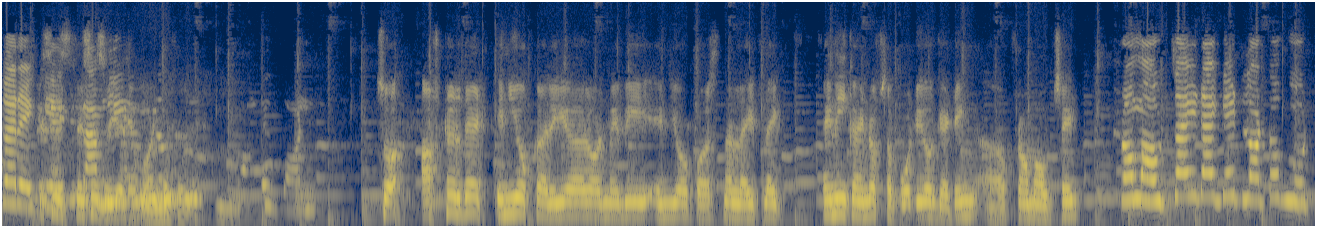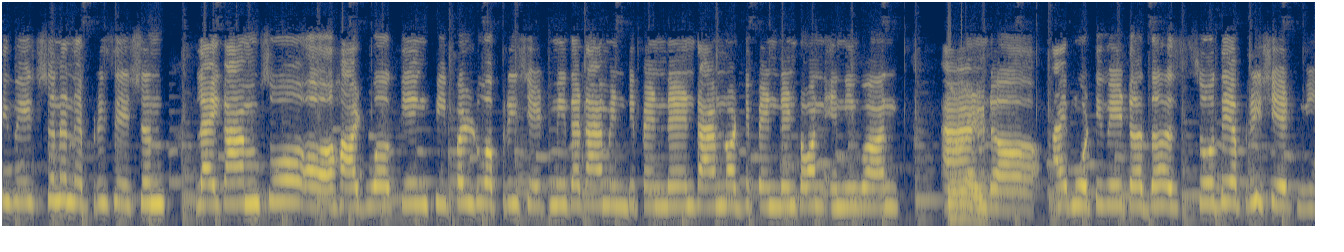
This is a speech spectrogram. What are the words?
Correct. This yes. is this Family is the wonderful. Mhm. bond. So after that, in your career or maybe in your personal life, like any kind of support you're getting uh, from outside. From outside, I get lot of motivation and appreciation. Like I'm so uh, hardworking. People do appreciate me that I'm independent. I'm not dependent on anyone, and Right. uh, I motivate others. So they appreciate me.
